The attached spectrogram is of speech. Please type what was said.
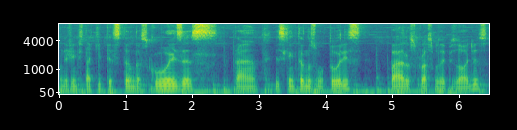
onde a gente está aqui testando as coisas, está esquentando os motores para os próximos episódios.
